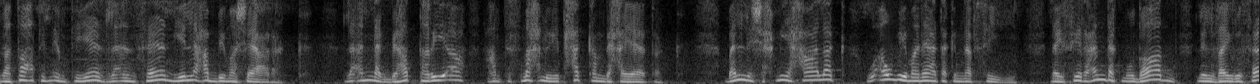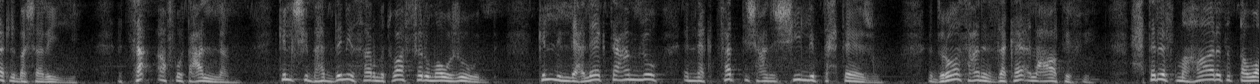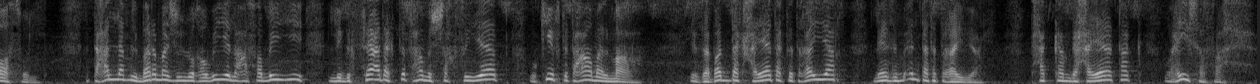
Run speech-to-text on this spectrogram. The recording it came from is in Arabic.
لتعطي الامتياز لإنسان يلعب بمشاعرك لأنك بهالطريقة عم تسمح له يتحكم بحياتك. بلش احمي حالك وقوي مناعتك النفسية ليصير عندك مضاد للفيروسات البشرية. تسقف وتعلم. كل شي بهالدنيا صار متوفر وموجود. كل اللي عليك تعمله إنك تفتش عن الشي اللي بتحتاجه. دروس عن الذكاء العاطفي. احترف مهارة التواصل. تعلم البرمجة اللغوية العصبية اللي بتساعدك تفهم الشخصيات وكيف تتعامل معها. إذا بدك حياتك تتغير لازم أنت تتغير. تحكم بحياتك وعيشها صح.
